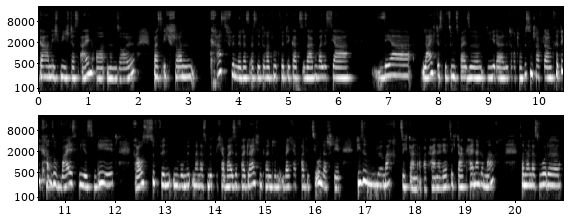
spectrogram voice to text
gar nicht, wie ich das einordnen soll, was ich schon krass finde, das als Literaturkritiker zu sagen, weil es ja sehr leicht ist, beziehungsweise jeder Literaturwissenschaftler und Kritiker so weiß, wie es geht, rauszufinden, womit man das möglicherweise vergleichen könnte und in welcher Tradition das steht. Diese Mühe macht sich dann aber keiner. Der hat sich da keiner gemacht, sondern das wurde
